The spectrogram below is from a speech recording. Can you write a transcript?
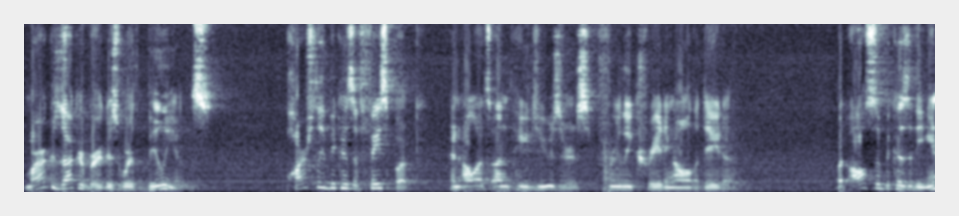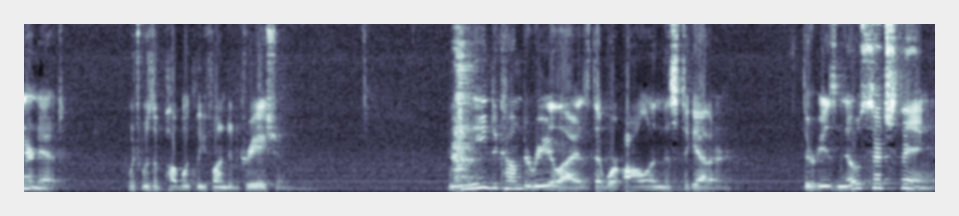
Mark Zuckerberg is worth billions, partially because of Facebook and all its unpaid users freely creating all the data, but also because of the internet, which was a publicly funded creation. We need to come to realize that we're all in this together. There is no such thing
